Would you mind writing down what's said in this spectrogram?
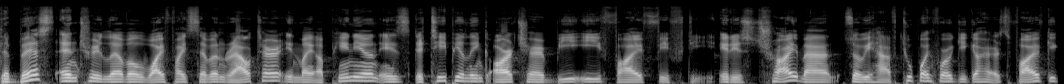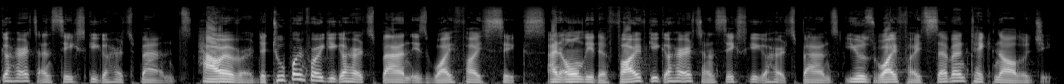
The best entry-level Wi-Fi 7 router, in my opinion, is the TP-Link Archer BE550. It is tri-band, so we have 2.4 GHz, 5 GHz, and 6 GHz bands. However, the 2.4 GHz band is Wi-Fi 6, and only the 5 GHz and 6 GHz bands use Wi-Fi 7 technology.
